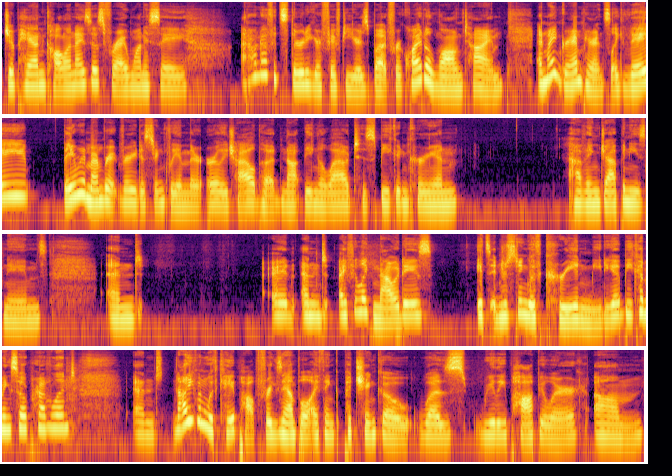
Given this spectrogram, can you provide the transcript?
Japan colonized us for I want to say I don't know if it's 30 or 50 years but for quite a long time and my grandparents like they they remember it very distinctly in their early childhood, not being allowed to speak in Korean, having Japanese names, and and, and I feel like nowadays it's interesting with Korean media becoming so prevalent. And not even with K-pop. For example, I think Pachinko was really popular. Um,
